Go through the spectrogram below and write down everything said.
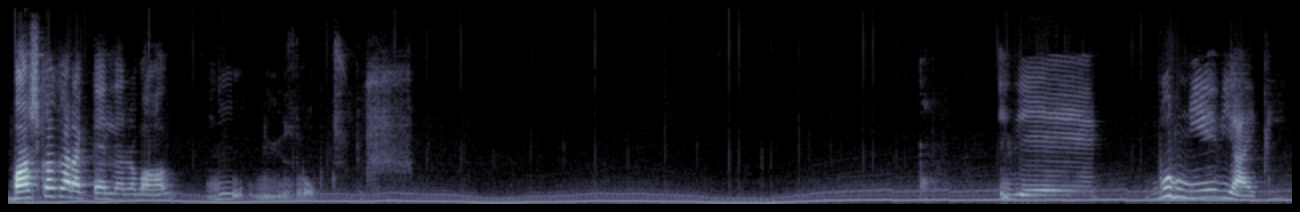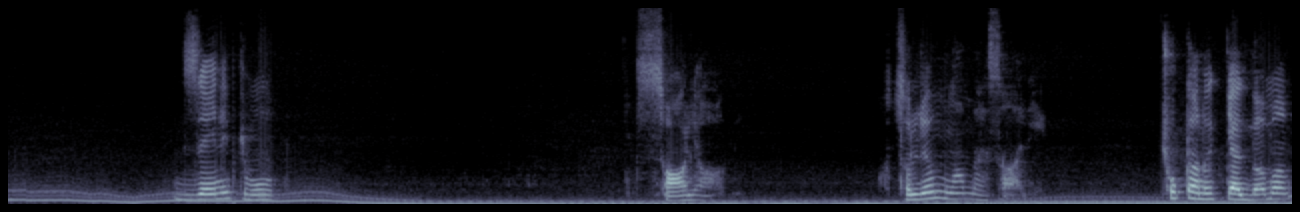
Başka karakterlere bakalım. Bu 100 Robux. Evet. Bu niye VIP? Zeynep kim oğlum? Salih abi. Hatırlıyor musun lan ben Salih'i? Çok tanıdık geldi ama.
